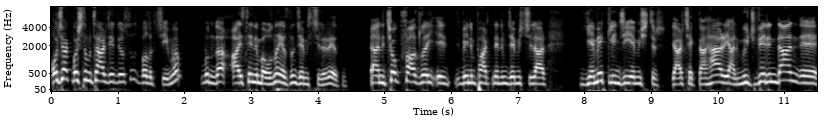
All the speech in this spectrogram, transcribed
ocak başını mı tercih ediyorsunuz balıkçıyı mı? Bunu da Ayşe'nin bavuluna yazın Cem İşçilere yazın. Yani çok fazla e, benim partnerim Cem İşçiler yemek linci yemiştir gerçekten her yani mücverinden e,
